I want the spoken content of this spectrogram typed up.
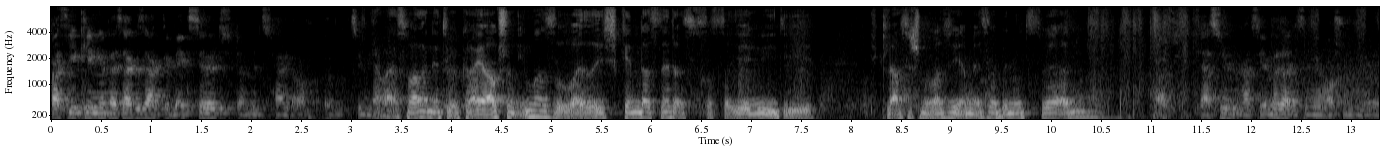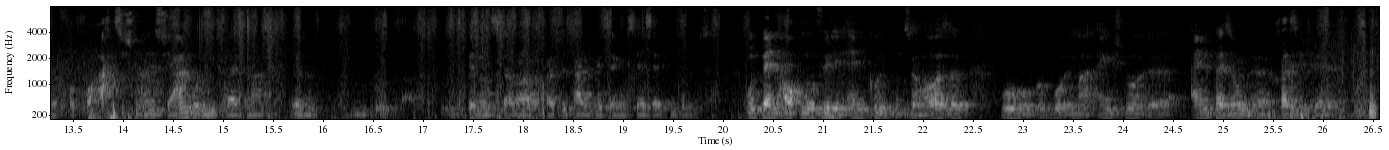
Rasierklinge besser gesagt, gewechselt, damit es halt auch ähm, ziemlich Ja, aber es war in der Türkei auch schon immer so. Also ich kenne das nicht, dass, dass da irgendwie die, die klassischen Rasiermesser benutzt werden. Ja, die klassischen Rasiermesser, die sind ja auch schon äh, vor, vor 80, 90 Jahren wurden die vielleicht mal ähm, benutzt, aber heutzutage wird es eigentlich sehr selten benutzt. Und wenn auch nur für den Endkunden zu Hause, wo, wo immer eigentlich nur äh, eine Person äh, rasiert wird.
